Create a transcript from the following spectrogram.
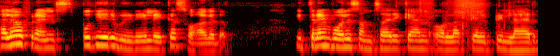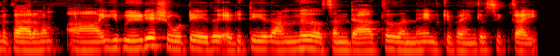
ഹലോ ഫ്രണ്ട്സ് പുതിയൊരു വീഡിയോയിലേക്ക് സ്വാഗതം. ഇത്രയും പോലെ സംസാരിക്കാൻ ഉള്ള കെൽപ്പില്ലായിരുന്നു കാരണം ഈ വീഡിയോ ഷൂട്ട് ചെയ്ത് എഡിറ്റ് ചെയ്ത് അന്ന് ദിവസം രാത്രി തന്നെ എനിക്ക് ഭയങ്കര സിക്കായി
